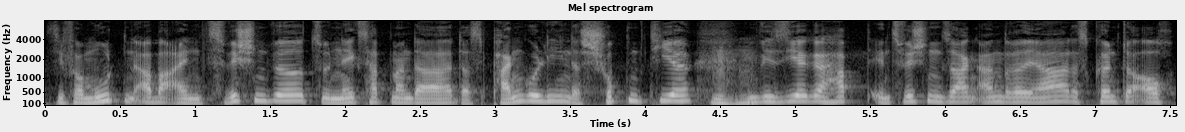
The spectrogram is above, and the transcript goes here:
Sie vermuten aber einen Zwischenwirt. Zunächst hat man da das Pangolin, das Schuppentier mhm. im Visier gehabt. Inzwischen sagen andere, ja, das könnte auch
